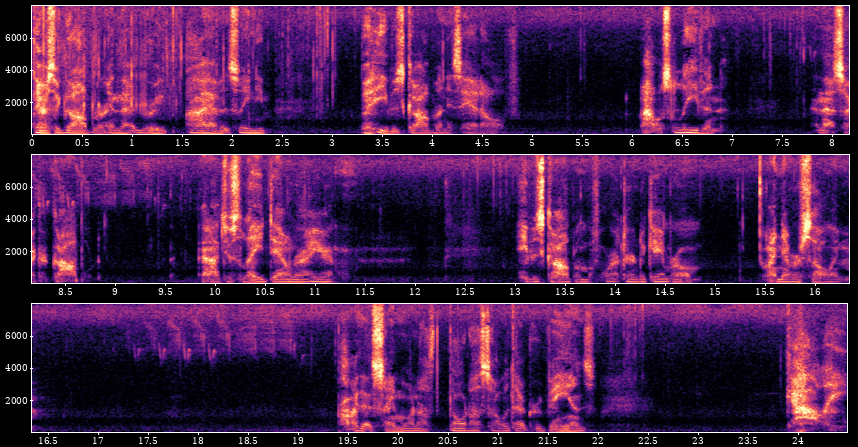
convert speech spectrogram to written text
There's a gobbler in that group. I haven't seen him, but he was gobbling his head off. I was leaving, and that sucker gobbled. And I just laid down right here. He was gobbling before I turned the camera on. I never saw him. Probably that same one I thought I saw with that group of hens. Golly.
